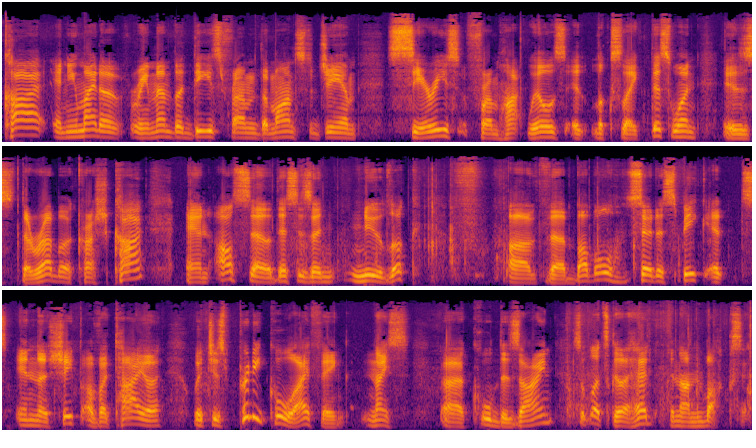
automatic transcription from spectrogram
car, and you might have remembered these from the Monster Jam series from Hot Wheels. It looks like this one is the Rubber Crush car, and also this is a new look of the bubble, so to speak. It's in the shape of a tire, which is pretty cool, I think. Nice, uh, cool design. So let's go ahead and unbox it.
